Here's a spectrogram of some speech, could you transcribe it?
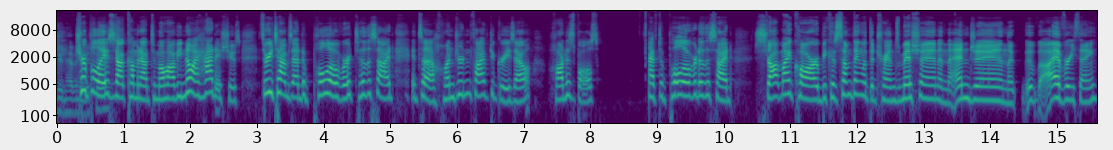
Didn't have any Triple A's not coming out to Mojave. No, I had issues. Three times I had to pull over to the side. It's a 105 degrees out, hot as balls. I have to pull over to the side, stop my car because something with the transmission and the engine and the uh, everything.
